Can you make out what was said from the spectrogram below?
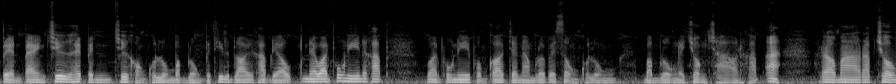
เปลี่ยนแปลงชื่อให้เป็นชื่อของคุณลุงบำรุงไปนที่เรียบร้อยนะครับเดี๋ยวในวันพรุ่งนี้นะครับ วันพรุ่งนี้ผมก็จะนำรถไปส่งคุณลุงบำรุงในช่วงเช้านะครับอะเรามารับชม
